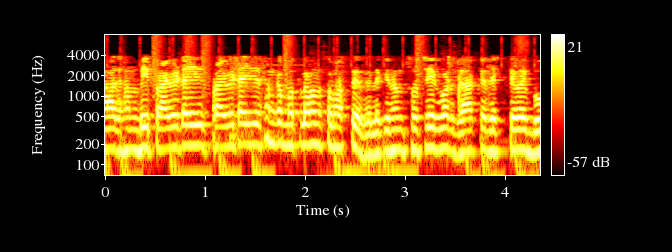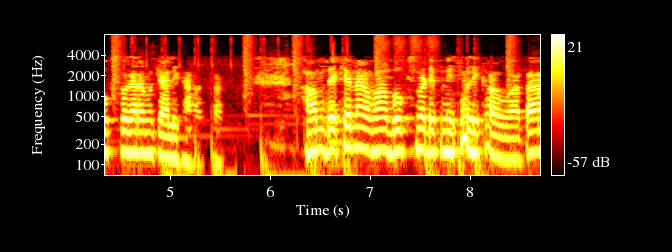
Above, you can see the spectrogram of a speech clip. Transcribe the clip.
आज हम भी प्राइवेटाइज प्राइवेटाइजेशन का मतलब हम समझते थे लेकिन हम सोचे एक बार जाके देखते हुए बुक्स वगैरह में क्या लिखा रहता हम देखे ना वहाँ बुक्स में डिफिनीशन लिखा हुआ था।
